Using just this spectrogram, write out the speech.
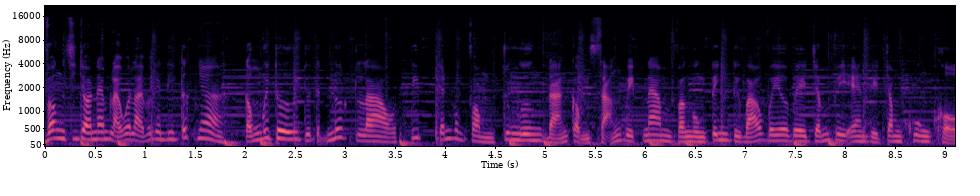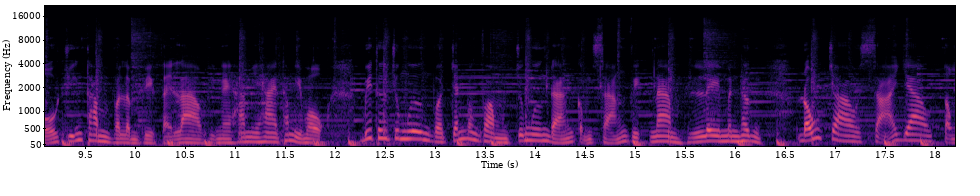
Vâng, xin chào anh em lại quay lại với kênh tin tức nha. Tổng Bí thư Chủ tịch nước Lào tiếp chánh văn phòng Trung ương Đảng Cộng sản Việt Nam và nguồn tin từ báo VOV.vn thì trong khuôn khổ chuyến thăm và làm việc tại Lào thì ngày 22 tháng 11, Bí thư Trung ương và chánh văn phòng Trung ương Đảng Cộng sản Việt Nam Lê Minh Hưng đón chào xã giao Tổng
